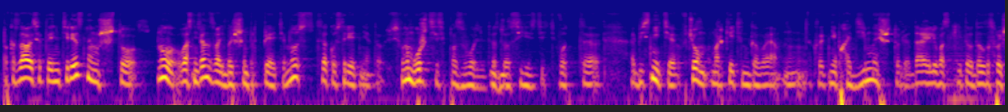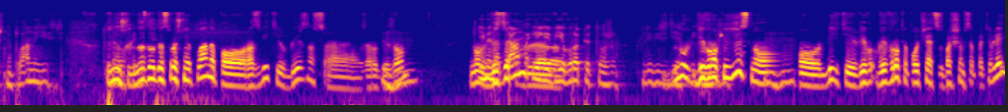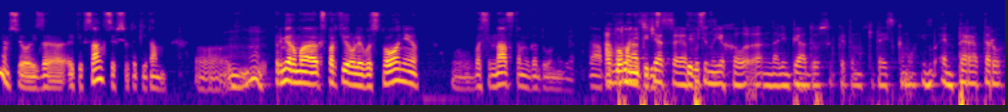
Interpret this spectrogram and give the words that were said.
показалось это интересным, что, ну, вас нельзя назвать большим предприятием, ну, такое среднее, то есть вы можете себе позволить да, туда съездить. Вот э, объясните, в чем маркетинговая, так сказать, необходимость, что ли, да, или у вас какие-то долгосрочные планы есть? Конечно, у нас долгосрочные планы по развитию бизнеса э, за рубежом. Ну, Именно везде, там или в Европе тоже? Или везде? Ну, в Европе можно? есть, но, угу. видите, в, Европе получается с большим сопротивлением все из-за этих санкций все-таки там. Угу. К примеру, мы экспортировали в Эстонию в 2018 году, наверное. Да, а потом а вот у нас они сейчас перес... Э, Путин уехал на Олимпиаду к этому китайскому императору.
